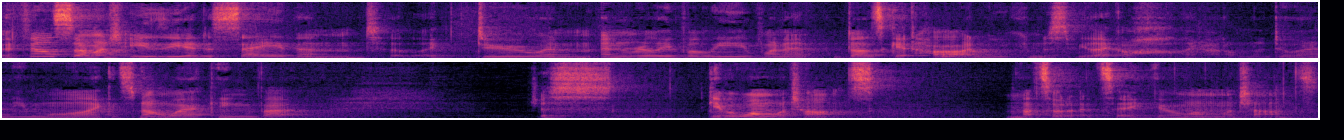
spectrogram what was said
It feels so much easier to say than to like do and, and really believe when it does get hard. You can just be like, oh, like I don't want to do it anymore. Like it's not working, but just give it one more chance. Hmm. That's what I'd say. Give it one more chance.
